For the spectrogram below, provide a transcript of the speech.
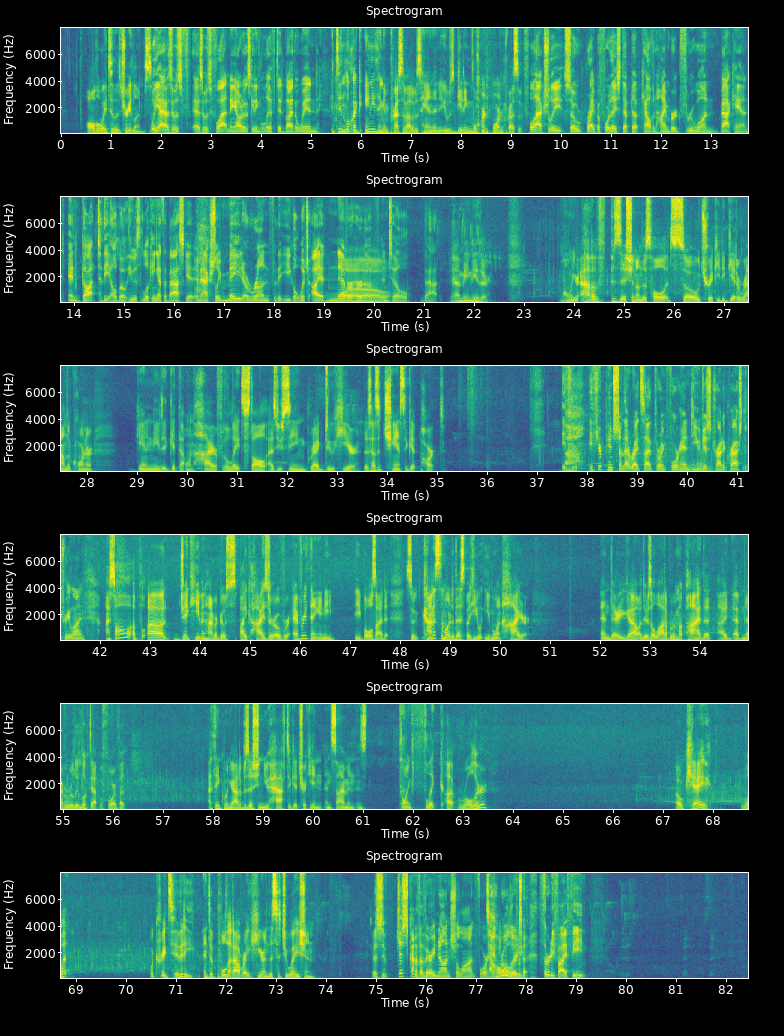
all the way to the tree limbs. Well, yeah, as it was as it was flattening out, it was getting lifted by the wind. It didn't look like anything impressive out of his hand, and it was getting more and more impressive. Well, actually, so right before they stepped up, Calvin Heimberg threw one backhand and got to the elbow. He was looking at the basket and actually made a run for the eagle, which I had never heard of until that. Yeah, me neither. Well, when you're out of position on this hole, it's so tricky to get around the corner. Gannon needed to get that one higher for the late stall, as you're seeing Gregg do here. This has a chance to get parked. If you're, if you're pinched on that right side throwing forehand, do you just try to crash the tree line? I saw a, uh, Jake Hebenheimer go Spike hyzer over everything, and he he bullseyed it. So kind of similar to this, but he even went higher. And there you go. There's a lot of room up high that I have never really looked at before. But I think when you're out of position, you have to get tricky. And, and Simon is going flick cut roller. Okay, what what creativity and to pull that out right here in this situation It was just kind of a very nonchalant forehand roller to 35 feet.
